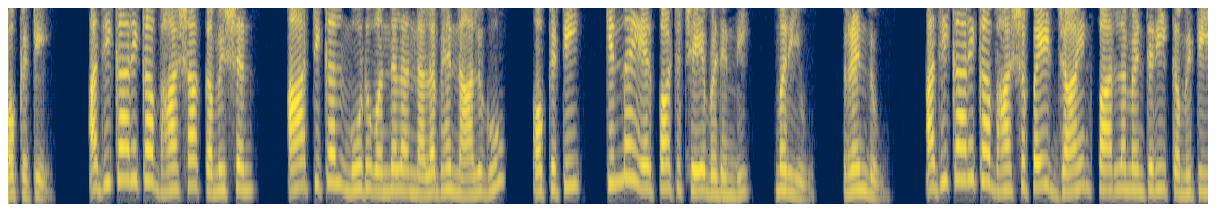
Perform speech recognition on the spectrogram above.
ఒకటి. అధికారిక భాషా కమిషన్ ఆర్టికల్ మూడు వందల నలభై నాలుగు ఒకటి కింద ఏర్పాటు చేయబడింది మరియు రెండు అధికారిక భాషపై జాయింట్ పార్లమెంటరీ కమిటీ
